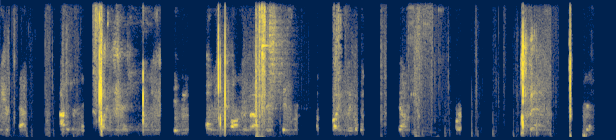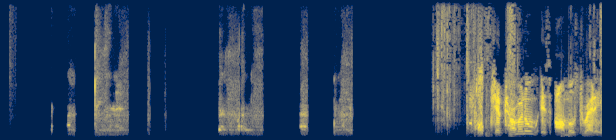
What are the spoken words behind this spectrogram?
Chip terminal is almost ready.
